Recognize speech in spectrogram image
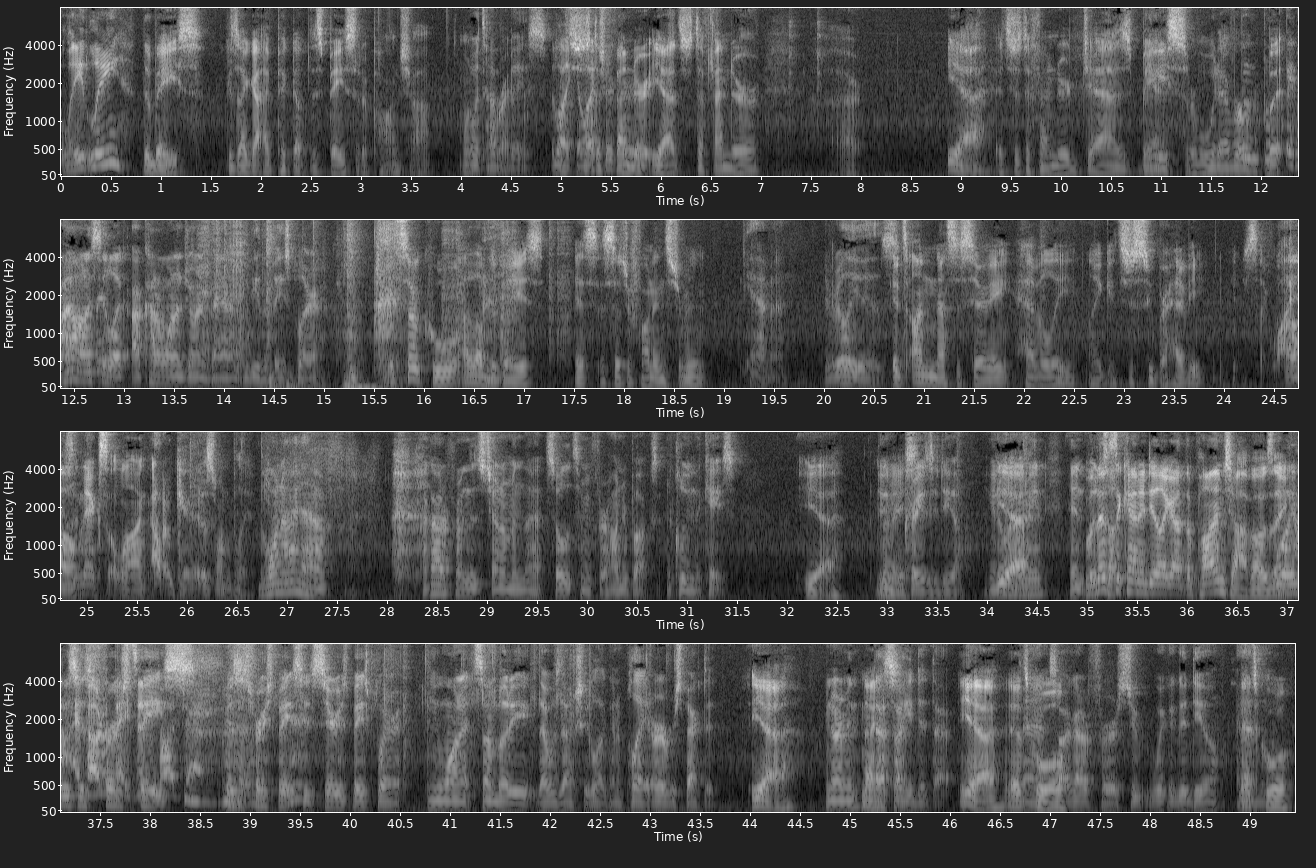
lately, the bass, because I got I picked up this bass at a pawn shop. What type of bass? Like electric Fender. or- Yeah, it's just a Fender. Uh, yeah, it's just a Fender jazz bass or whatever. But I honestly like. I kind of want to join a band and be the bass player. it's so cool. I love the bass. It's, it's such a fun instrument. Yeah, man. It really is. It's unnecessary heavily. Like it's just super heavy. It's like why is Oh. the neck so long? I don't care. I just want to play. it. the one I have. I got it from this gentleman that sold it to me for a hundred bucks, including the case. Yeah. Dude, nice. crazy deal. You know what I mean? And Well, that's the kind of deal I got at the pawn shop. I was like, well, it was his first bass at the pawn bass. shop. It was his first bass. His serious bass player. He wanted somebody that was actually like gonna play it or respect it. Yeah. You know what I mean? Nice. That's how he did that. Yeah, that's And cool. So I got it for a super wicked good deal. That's cool.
